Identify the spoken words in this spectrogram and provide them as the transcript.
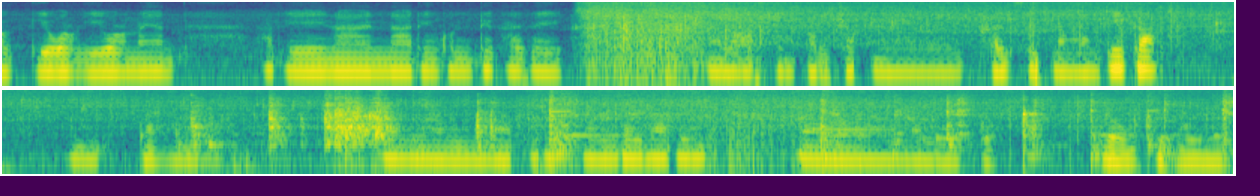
Maggiwar-giwar na yan. At inahin natin konti kasi malakas yung parisak ng talsik ng mantika. At uh, namin natin nalagay natin na maluto yung sibuyas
